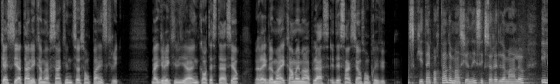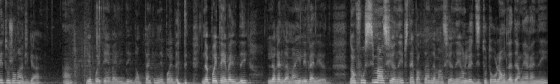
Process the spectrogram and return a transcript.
Qu'est-ce qui attend les commerçants qui ne se sont pas inscrits? Malgré qu'il y a une contestation, le règlement est quand même en place et des sanctions sont prévues. Ce qui est important de mentionner, c'est que ce règlement-là, il est toujours en vigueur. Hein? Il n'a pas été invalidé. Donc, tant qu'il n'a pas, été invalidé, le règlement, il est valide. Donc, il faut aussi mentionner, puis c'est important de le mentionner, on l'a dit tout au long de la dernière année,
